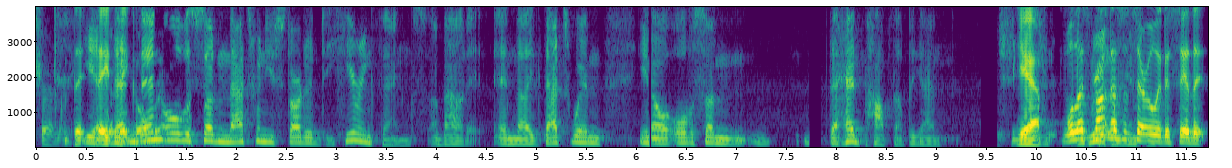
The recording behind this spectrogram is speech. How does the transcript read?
Sherman. they, yeah, they but take then, over. then all of a sudden, that's when you started hearing things about it, and like that's when you know all of a sudden the head popped up again. Yeah. Well, that's not necessarily to say that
